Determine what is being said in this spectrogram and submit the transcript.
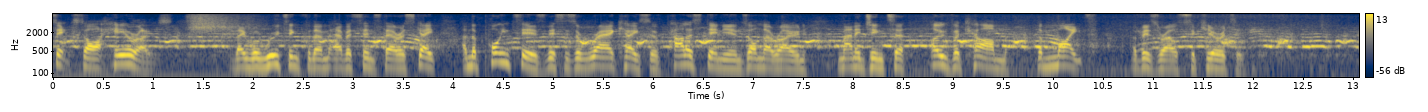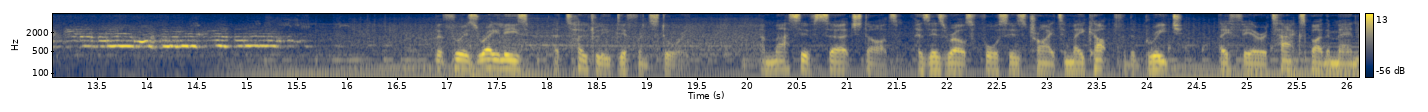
six are heroes. They were rooting for them ever since their escape. And the point is, this is a rare case of Palestinians on their own managing to overcome the might of Israel's security. But for Israelis, a totally different story. A massive search starts as Israel's forces try to make up for the breach. They fear attacks by the men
